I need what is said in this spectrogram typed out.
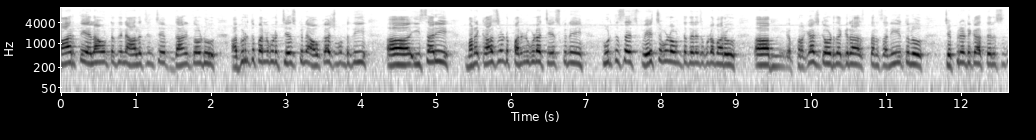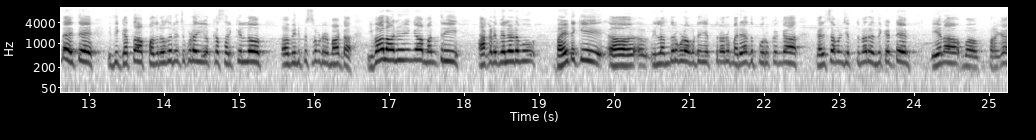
మారితే ఎలా ఉంటుందని ఆలోచించే దానికి తోడు అభివృద్ధి పనులు కూడా చేసుకునే అవకాశం ఉంటుంది. ఈసారి మనకు కావాల్సిన పనులు కూడా చేసుకునే పూర్తి స్థాయి స్వేచ్ఛ కూడా ఉంటుంది కూడా వారు ప్రకాష్ గౌడ్ దగ్గర తన సన్నిహితులు చెప్పినట్టుగా తెలుస్తుంది. అయితే ఇది గత పది రోజుల నుంచి కూడా ఈ యొక్క సర్కిల్లో వినిపిస్తున్నటువంటి మాట. ఇవాళ అనూహ్యంగా మంత్రి అక్కడ వెళ్ళడము బయటికి వీళ్ళందరూ కూడా ఒకటే చెప్తున్నారు మర్యాదపూర్వకంగా కలిసామని చెప్తున్నారు. ఎందుకంటే ఈయన ప్రగా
